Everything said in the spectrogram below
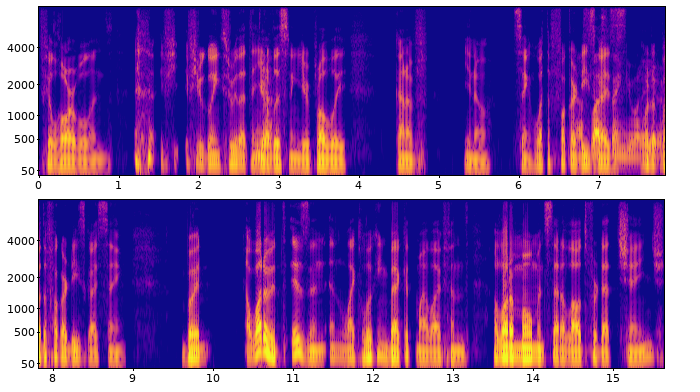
feel horrible, and if you, if you're going through that and you're Yeah. listening, you're probably kind of you know saying, "What the fuck are That's these guys? thing you wanna What what the fuck are these guys saying?" But a lot of it is, and and like looking back at my life and a lot of moments that allowed for that change,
